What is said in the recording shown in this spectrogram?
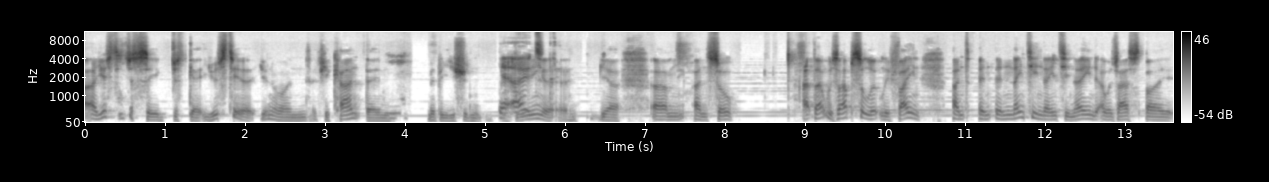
I used to just say, just get used to it, you know, and if you can't, then maybe you shouldn't Get be doing out. it. Yeah, um, and so uh, that was absolutely fine. And in, in 1999, I was asked by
